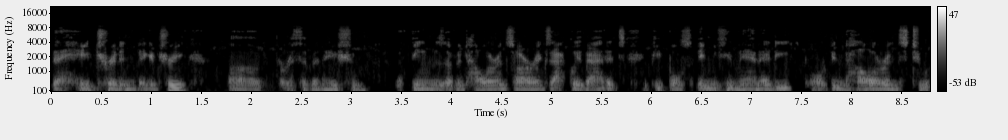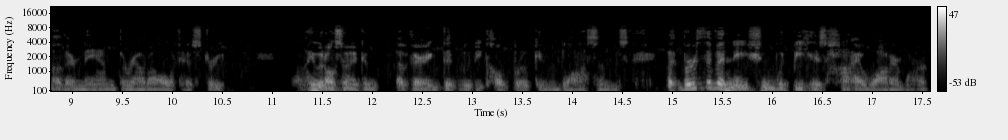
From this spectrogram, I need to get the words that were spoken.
the hatred and bigotry of Birth of a Nation. The themes of intolerance are exactly that. It's people's inhumanity or intolerance to other man throughout all of history. Uh, he would also make a, a, very good movie called Broken Blossoms. But Birth of a Nation would be his high watermark.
